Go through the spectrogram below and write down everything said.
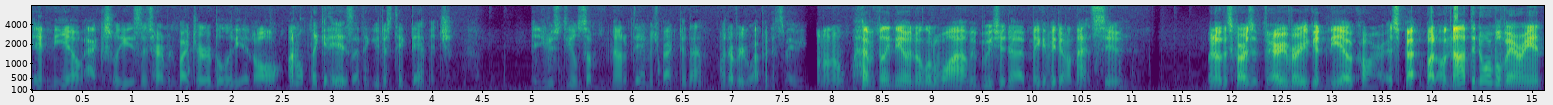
in Neo actually is determined by durability at all. I don't think it is. I think you just take damage and you just deal some amount of damage back to them. Whatever your weapon is, maybe. I don't know. I haven't played Neo in a little while. Maybe we should uh, make a video on that soon. But no, this car is a very, very good Neo car, but not the normal variant.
